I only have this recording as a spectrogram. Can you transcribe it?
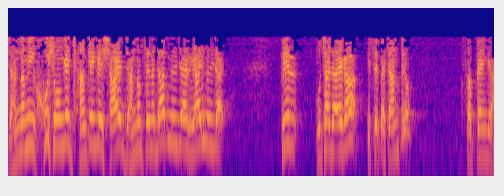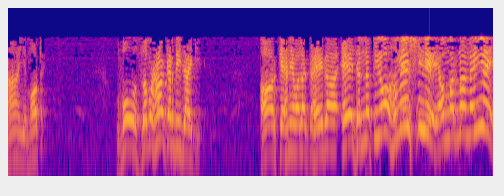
جہنمی خوش ہوں گے، جھانکیں گے۔ شاید جہنم سے نجات مل جائے، رہائی مل جائے۔ پھر پوچھا جائے گا اسے پہچانتے ہو؟ سب کہیں گے ہاں یہ موت ہے۔ وہ ذبح کر دی جائے گی۔ اور کہنے والا کہے گا، اے جنتیوں ہمیش کیے، اب مرنا نہیں ہے.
